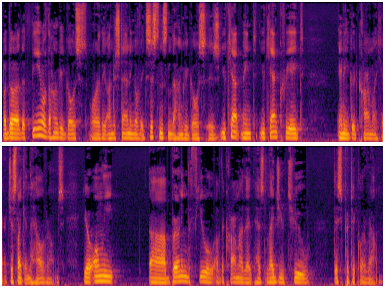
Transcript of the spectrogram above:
But the, the theme of the Hungry Ghost or the understanding of existence in the Hungry Ghost is you can't, maint- you can't create any good karma here, just like in the Hell realms. You're only uh, burning the fuel of the karma that has led you to this particular realm.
